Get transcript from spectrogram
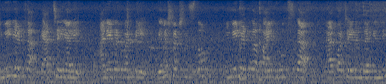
ఇమీడియట్గా క్యాచ్ చేయాలి అనేటటువంటి ఇన్స్ట్రక్షన్స్తో ఇమీడియట్గా ఫైవ్ గ్రూప్స్గా ఏర్పాటు చేయడం జరిగింది.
